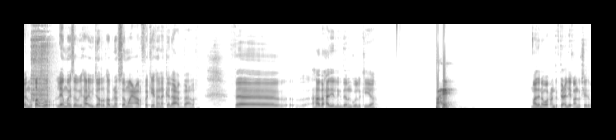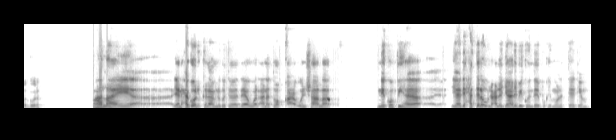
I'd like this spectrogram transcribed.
فالمطور لين ما يسوي هاي ويجربها بنفسه ما يعرف فكيف أنا كلاعب بعرف؟ فهذا حاليا نقدر نقول لك إياه. صحيح. ما أدري نواف عندك تعليق؟ عندك شيء تبغى تقوله؟ والله يعني حقول الكلام اللي قلته ذا أول أنا أتوقع وإن شاء الله إن يكون فيها يعني حتى لو إنه على جانب يكون زي بوكيمون ستاديوم.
